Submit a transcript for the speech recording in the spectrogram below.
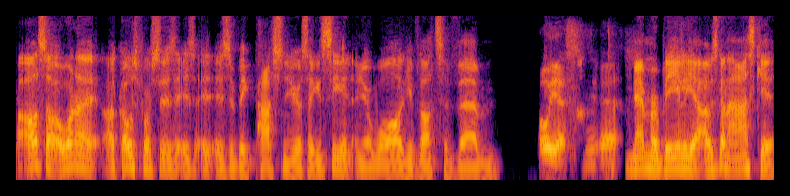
also, I want to. Uh, Ghostbusters is, is, is a big passion of yours. I can see it on your wall. You've lots of um, Oh yes, yeah. Memorabilia. I was going to ask you:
